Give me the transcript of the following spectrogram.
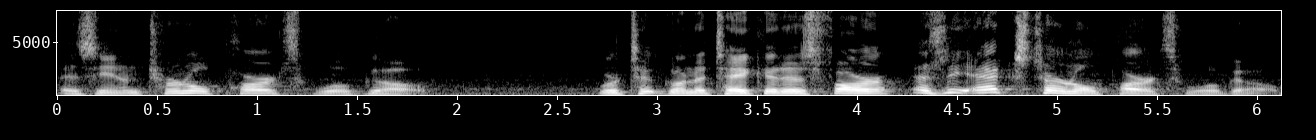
as the internal parts will go. We're going to take it as far as the external parts will go.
